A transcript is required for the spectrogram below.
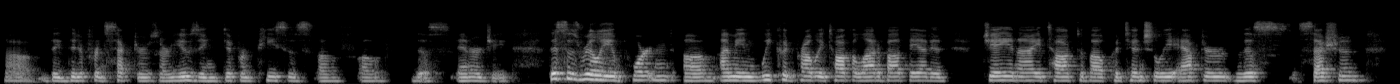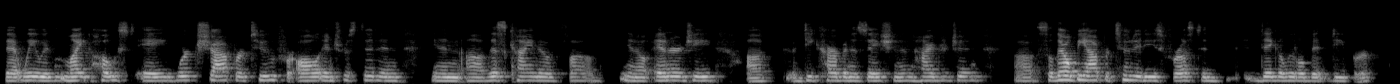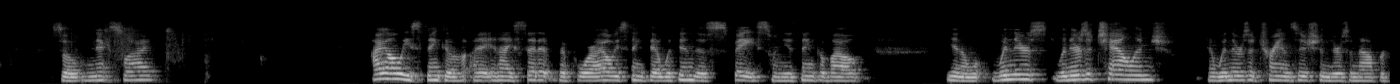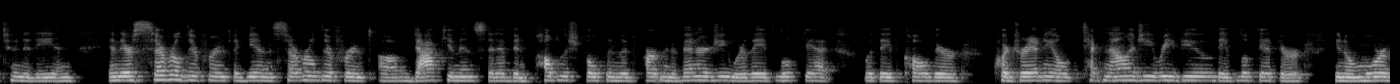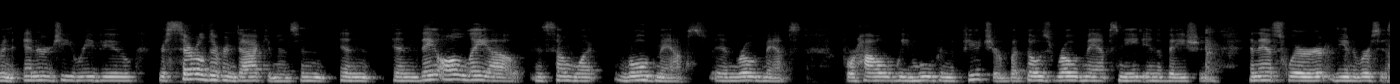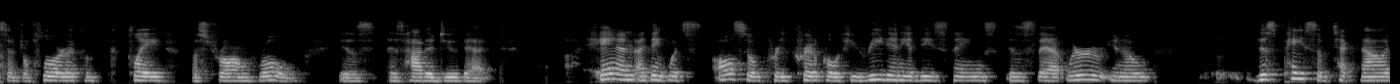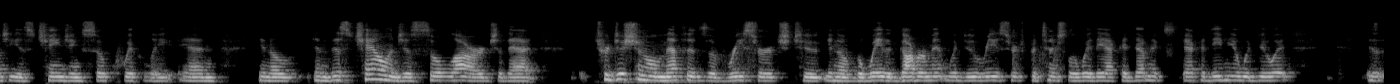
uh, the, the different sectors are using different pieces of, of this energy. This is really important. Um, I mean, we could probably talk a lot about that. And Jay and I talked about potentially after this session that we would might host a workshop or two for all interested in in uh, this kind of uh, you know energy, uh, decarbonization, and hydrogen. Uh, so there'll be opportunities for us to dig a little bit deeper. So next slide. I always think of, and I said it before, I always think that within this space, when you think about, you know, when there's when there's a challenge and when there's a transition, there's an opportunity. And, and there's several different, again, several different um, documents that have been published both in the Department of Energy, where they've looked at what they've called their quadrennial technology review. They've looked at their, you know, more of an energy review. There's several different documents and, and, and they all lay out in somewhat roadmaps and roadmaps for how we move in the future. But those roadmaps need innovation. And that's where the University of Central Florida can play a strong role is, is how to do that. And I think what's also pretty critical, if you read any of these things, is that we're, you know, this pace of technology is changing so quickly and you know and this challenge is so large that traditional methods of research to you know the way the government would do research potentially the way the academics academia would do it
